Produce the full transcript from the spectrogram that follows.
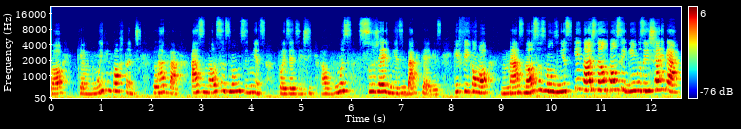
ó, que é muito importante lavar as nossas mãozinhas, pois existem algumas sujeirinhas e bactérias que ficam, ó, nas nossas mãozinhas e nós não conseguimos enxergar.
